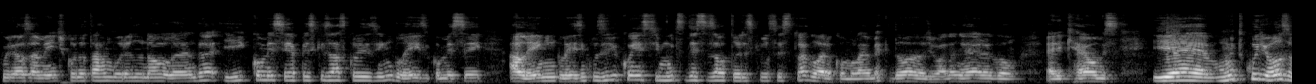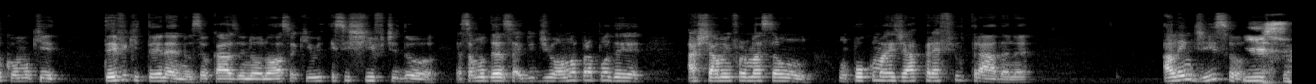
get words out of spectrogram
curiosamente quando eu estava morando na Holanda e comecei a pesquisar as coisas em inglês e comecei a ler em inglês, inclusive conheci muitos desses autores que você citou agora, como Lyle MacDonald, Alan Aragon, Eric Helms, e é muito curioso como que teve que ter, né, no seu caso e no nosso aqui, esse shift, do, essa mudança de idioma para poder achar uma informação um pouco mais já pré-filtrada, né? Além disso... Isso.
